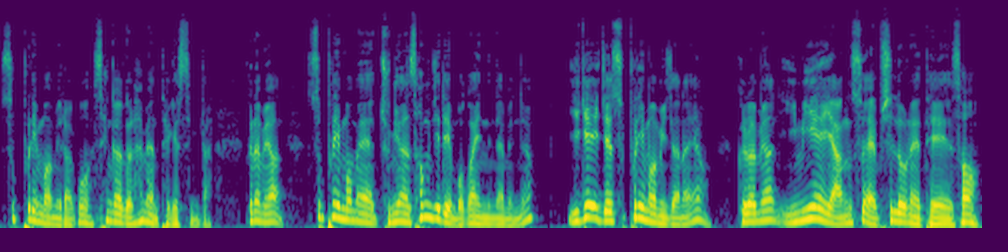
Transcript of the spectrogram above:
수프리멈이라고 생각을 하면 되겠습니다. 그러면 수프리멈의 중요한 성질이 뭐가 있느냐면요. 이게 이제 수프리멈이잖아요. 그러면 임의의 양수 엡실론에 대해서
